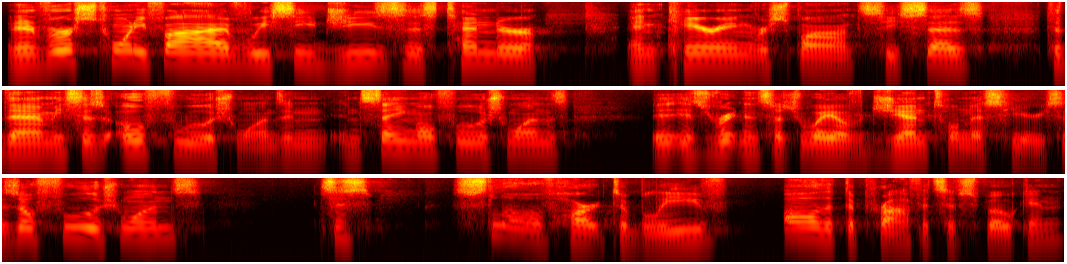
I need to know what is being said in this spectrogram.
And in verse 25, we see Jesus' tender and caring response. He says to them, He says, Oh, foolish ones. And in saying, Oh, foolish ones, is written in such a way of gentleness here. He says, Oh, foolish ones. He says, slow of heart to believe all that the prophets have spoken.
